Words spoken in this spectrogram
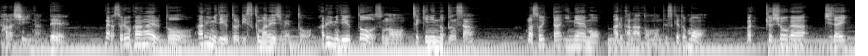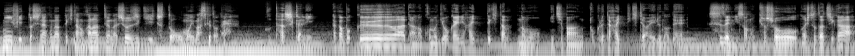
話なんで、なんかそれを考えると、ある意味で言うとリスクマネジメント、ある意味で言うとその責任の分散、まあそういった意味合いもあるかなと思うんですけども、まあ巨匠が時代にフィットしなくなってきたのかなっていうのは正直ちょっと思いますけどね。確かに。なんか僕は、あの、この業界に入ってきたのも一番遅れて入ってきてはいるので、すでにその巨匠の人たちが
